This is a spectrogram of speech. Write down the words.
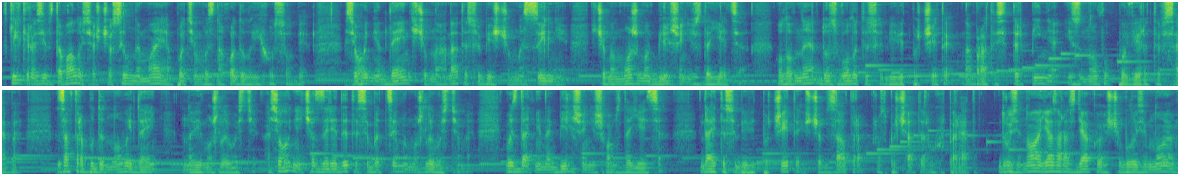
скільки разів здавалося, що сил немає, а потім ви знаходили їх у собі. Сьогодні день, щоб нагадати собі, що ми сильні, що ми можемо більше, ніж здається. Головне дозволити собі відпочити, набратися терпіння і знову повірити в себе. Завтра буде новий день, нові можливості. А сьогодні час зарядити себе цими можливостями. Ви здатні на більше, ніж вам здається. Дайте собі відпочити, щоб завтра розпочати рух вперед. Друзі, ну а я зараз дякую, що були зі мною.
